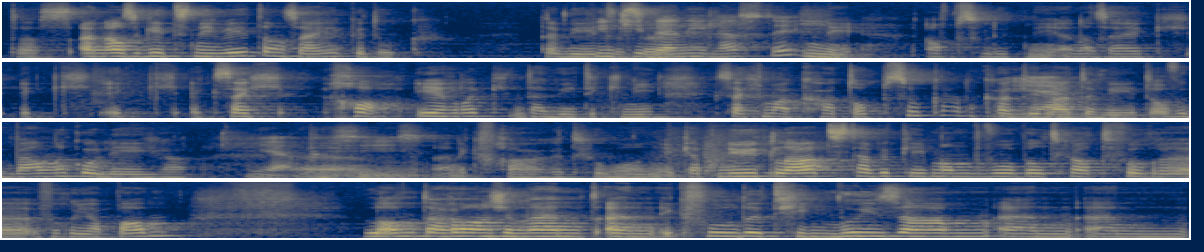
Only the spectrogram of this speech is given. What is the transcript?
dat is, en als ik iets niet weet, dan zeg ik het ook. Dat weten Vind je ze. dat niet lastig? Nee, absoluut niet. En dan zeg ik, ik, ik, ik zeg, goh, eerlijk, dat weet ik niet. Ik zeg, maar ik ga het opzoeken en ik ga het Ja. u laten weten. Of ik bel een collega. Ja, precies. Ehm, en ik vraag het gewoon. Ik heb nu het laatst, heb ik iemand bijvoorbeeld gehad voor, eh, voor Japan. Landarrangement en ik voelde het ging moeizaam en, en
